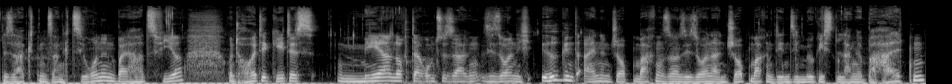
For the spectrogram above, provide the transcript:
besagten Sanktionen bei Hartz IV. Und heute geht es mehr noch darum zu sagen, sie sollen nicht irgendeinen Job machen, sondern sie sollen einen Job machen, den sie möglichst lange behalten.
